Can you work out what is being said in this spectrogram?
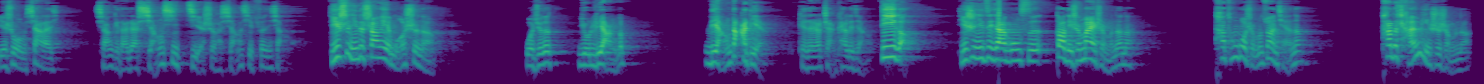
也是我们下来想给大家详细解释和详细分享的。迪士尼的商业模式呢，我觉得有两个两大点给大家展开了讲。第一个，迪士尼这家公司到底是卖什么的呢？它通过什么赚钱呢？它的产品是什么呢？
